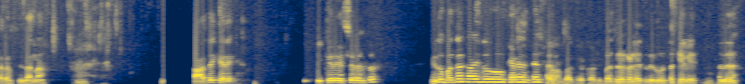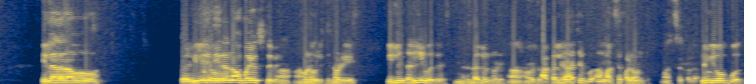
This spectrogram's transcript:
ಆರಾಮ್ ನಿಧಾನ. ಅದೇ ಕೆರೆ. ಈ ಕೆರೆ ಹೆಸರು ಅಂತ ಇದು ಭದ್ರಕಾಳಿದು ಕೆರೆ ಅಂತ ಹೇಳ್ತಾರೆ. ಭದ್ರಕಾಳಿ ಭದ್ರಕಾಳಿ ಎದುರು ಇರುವಂತ ಕೆರೆ. ಅಂದ್ರೆ ಇಲ್ಲೆಲ್ಲ ನಾವು ಇಲ್ಲಿ ನೀರನ್ನ ಉಪಯೋಗಿಸ್ತೇವೆ ತಗೊಂಡು ಹೋಗ್ಲಿಕ್ಕೆ ನೋಡಿ ಇಲ್ಲಿಂದ ಅಲ್ಲಿ ಹೋದ್ರೆ ಕಲ್ಲು ನೋಡಿ. ಆ ಕಲ್ಲಿನ ಆಚೆ ಮತ್ಸ್ಯ ಕೊಳ ಉಂಟು. ಮತ್ಸ್ಯಕಲ ನಿಮ್ಗೆ ಹೋಗ್ಬೋದು.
